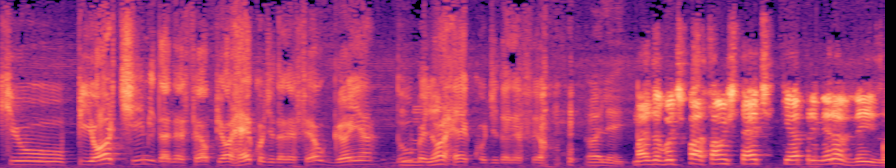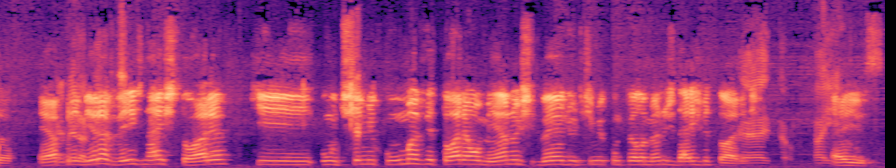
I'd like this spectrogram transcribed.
que o pior time da NFL, o pior recorde da NFL, ganha do Uhum. melhor recorde da NFL. Olha aí. Mas eu vou te passar um stat que é a primeira vez, ó. É a Primeira primeira, vez. vez. na história que um time com uma vitória ou menos ganha de um time com pelo menos 10 vitórias. É, então, aí, É isso.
